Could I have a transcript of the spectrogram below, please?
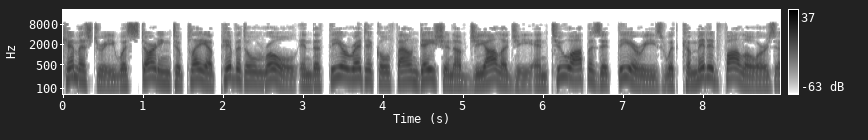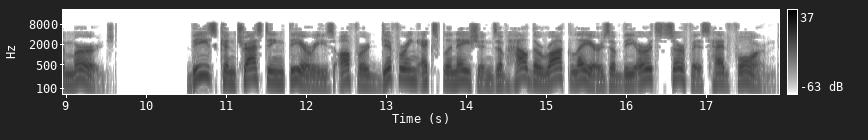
chemistry was starting to play a pivotal role in the theoretical foundation of geology and two opposite theories with committed followers emerged. These contrasting theories offered differing explanations of how the rock layers of the Earth's surface had formed.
